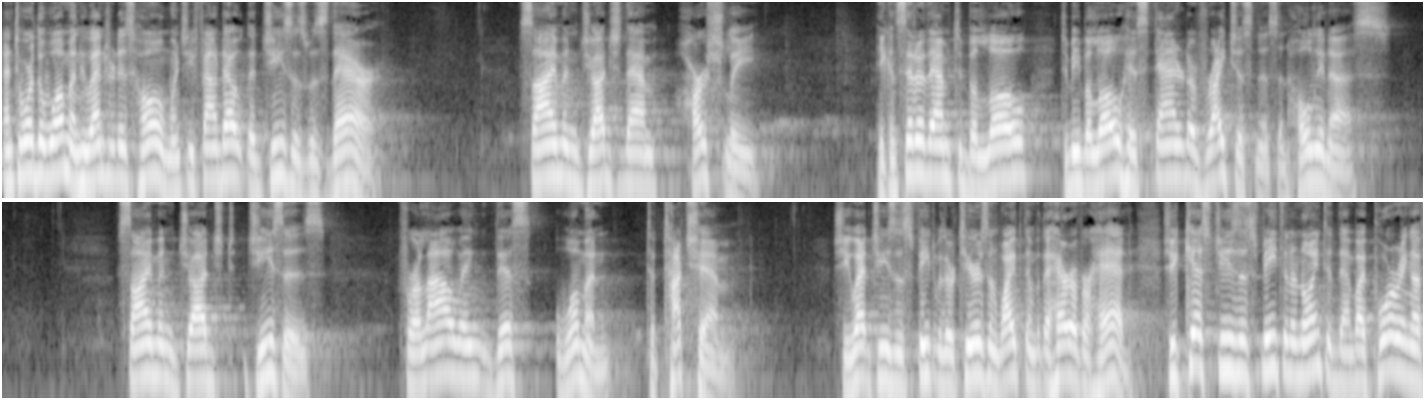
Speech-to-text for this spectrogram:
and toward the woman who entered his home when she found out that Jesus was there. Simon judged them harshly. He considered them to, below, to be below his standard of righteousness and holiness. Simon judged Jesus for allowing this woman to touch him. She wet Jesus' feet with her tears and wiped them with the hair of her head. She kissed Jesus' feet and anointed them by pouring a,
